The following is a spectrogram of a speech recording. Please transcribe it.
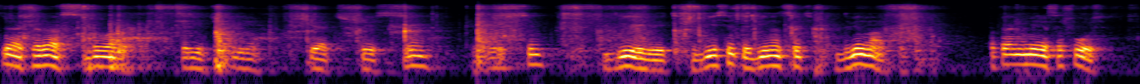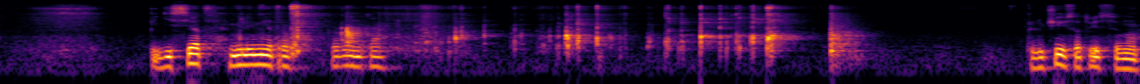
Так, раз, два, три, четыре, пять, шесть, семь, восемь, девять, десять, одиннадцать, двенадцать. По крайней мере сошлось. 50 миллиметров коронка. Ключей, соответственно,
